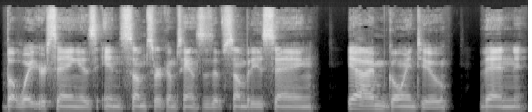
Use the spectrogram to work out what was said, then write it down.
But what you're saying is, in some circumstances, if somebody's saying, yeah, I'm going to, then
